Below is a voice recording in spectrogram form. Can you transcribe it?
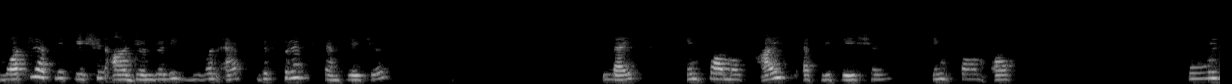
Water application are generally given at different temperatures, like in form of ice application, in form of cool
